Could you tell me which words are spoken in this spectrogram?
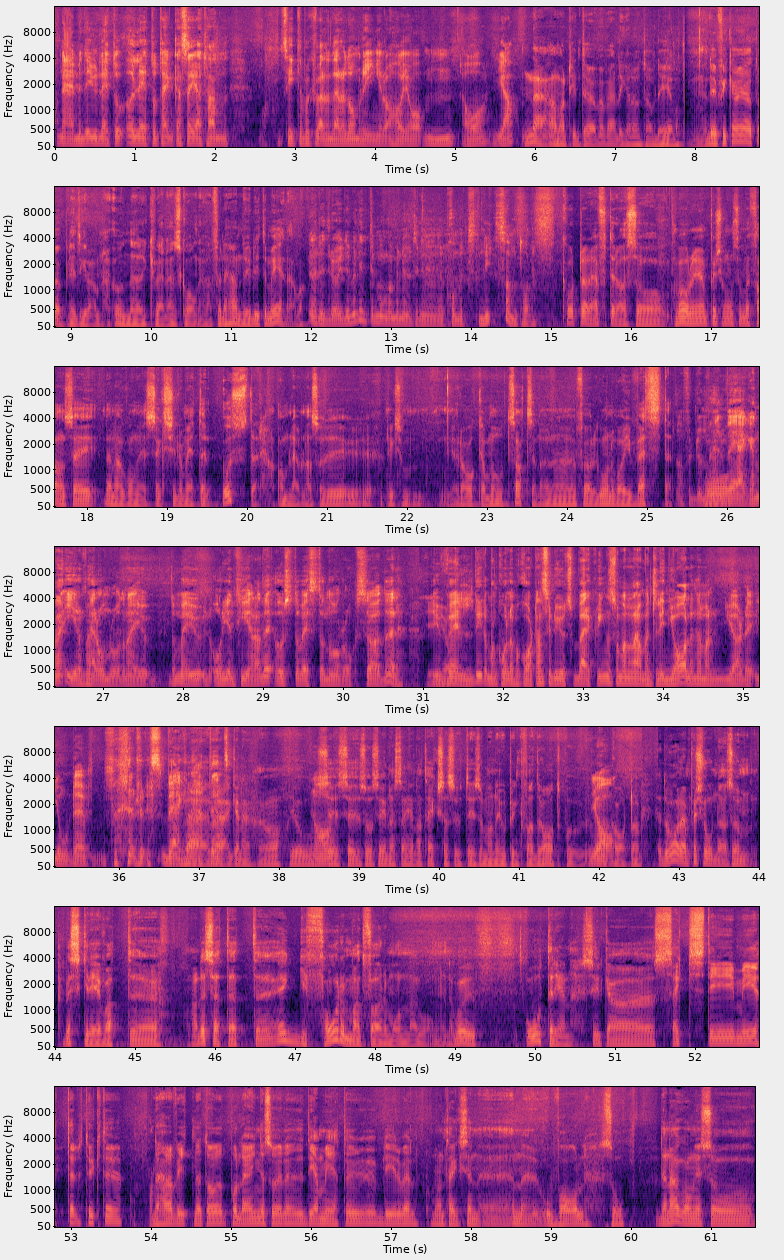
Nej, men det är ju lätt, lätt att tänka sig att han sitter på kvällen där och de ringer och har ja, mm, ja, ja. Nej, han var inte överväldigad av det. Det fick han ju äta upp lite grann under kvällens gång. För det hände ju lite mer där. Va? Ja, det dröjde väl inte många minuter innan det kom ett nytt samtal. Kort därefter då, så var det en person som befann sig den här gången 6 kilometer öster om Lävland. Så det är liksom raka motsatsen. Den föregående var i väster. Ja, för de här och... vägarna i de här områdena är ju, de är ju orienterade öst och väst och norr och söder. Det är ja. väldigt, om man kollar på kartan ser det ut som verkligen som man har använt linjalen när man gör det, gjorde vägnätet. Vä vägarna, ja. Jo, ja. Så, så ser nästan hela Texas ut. Det är som man har gjort en kvadrat på, ja. på kartan. Då var det en person där som beskrev att eh, han hade sett ett eh, äggformat föremål den här gången. Det var ju återigen cirka 60 meter tyckte det här vittnet då, på längd så eller diameter blir det väl. Om man tänker sig en, en oval så. Den här gången så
